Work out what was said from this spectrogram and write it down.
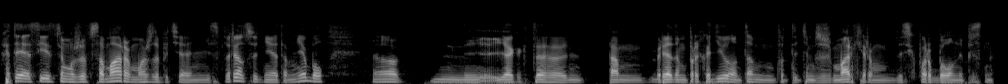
Хотя я съездил уже в Самару, может быть, я не смотрел сегодня, я там не был. Но я как-то там рядом проходил, он там вот этим же маркером до сих пор было написано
